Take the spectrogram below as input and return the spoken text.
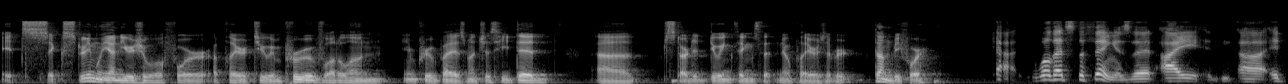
it's extremely unusual for a player to improve, let alone improve by as much as he did, uh, started doing things that no player has ever done before. Yeah, well, that's the thing is that I uh, it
